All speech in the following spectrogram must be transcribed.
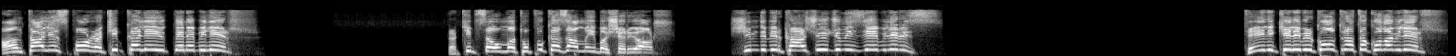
Antalya Spor rakip kaleye yüklenebilir. Rakip savunma topu kazanmayı başarıyor. Şimdi bir karşı hücum izleyebiliriz. Tehlikeli bir kontratak olabilir.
